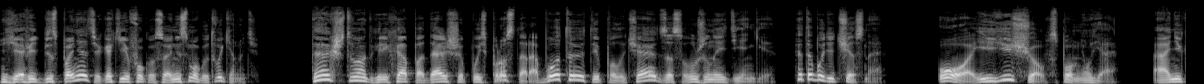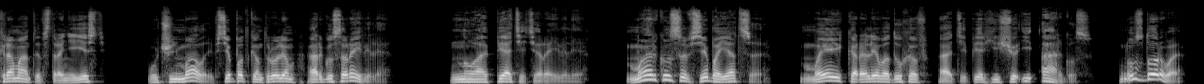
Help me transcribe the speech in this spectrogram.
Я ведь без понятия, какие фокусы они смогут выкинуть. Так что от греха подальше пусть просто работают и получают заслуженные деньги. Это будет честно. «О, и еще», — вспомнил я. «А некроманты в стране есть?» «Очень мало, и все под контролем Аргуса Рейвеля». «Ну опять эти Рейвели. Маркуса все боятся. Мэй — королева духов, а теперь еще и Аргус. Ну здорово.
